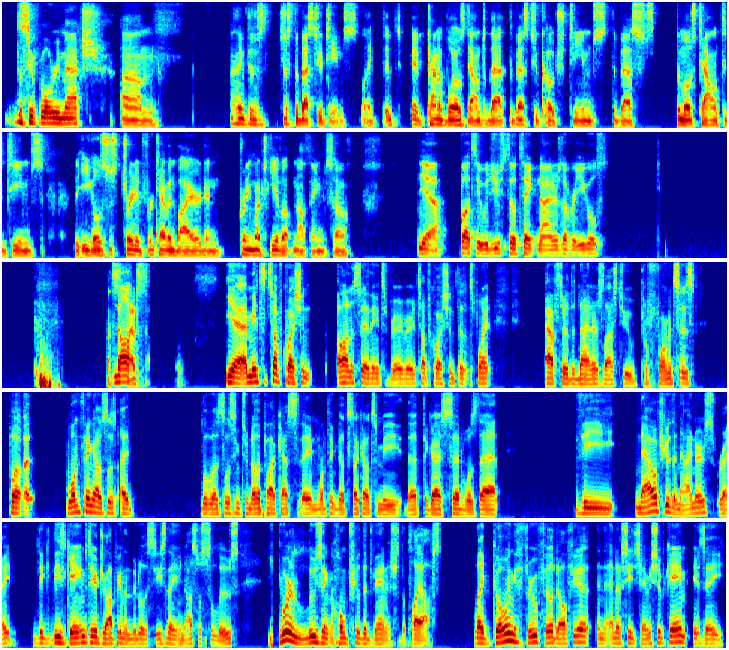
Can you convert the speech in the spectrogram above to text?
the Super Bowl rematch. Um, I think there's just the best two teams. Like it, it kind of boils down to that: the best two coach teams, the best, the most talented teams. The Eagles just traded for Kevin Byard and pretty much gave up nothing. So, yeah, Buttsie, would you still take Niners over Eagles? That's not. That's... Yeah, I mean it's a tough question. Honestly, I think it's a very very tough question at this point after the Niners' last two performances. But one thing I was I was listening to another podcast today, and one thing that stuck out to me that the guy said was that the now if you're the Niners, right, the, these games that you're dropping in the middle of the season that you're not supposed to lose, you are losing home field advantage for the playoffs like going through Philadelphia in the NFC Championship game is a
